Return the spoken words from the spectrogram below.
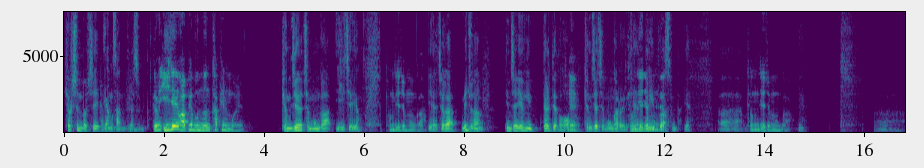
혁신 도시 양산 이렇습니다. 그러면 이재영 앞에 붙는 카피는 뭐예요? 경제 전문가 이재영. 경제 전문가. 예, 제가 민주당 인재 영입 될 때도 네. 경제 전문가로 이렇게 경제 전문가. 영입되었습니다. 예. 아, 경제 전문가. 예. 아,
